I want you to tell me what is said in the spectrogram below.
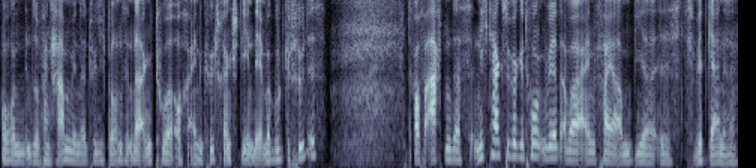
Und insofern haben wir natürlich bei uns in der Agentur auch einen Kühlschrank stehen, der immer gut gefüllt ist. Darauf achten, dass nicht tagsüber getrunken wird, aber ein Feierabendbier ist, wird gerne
